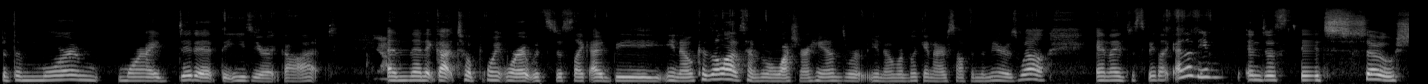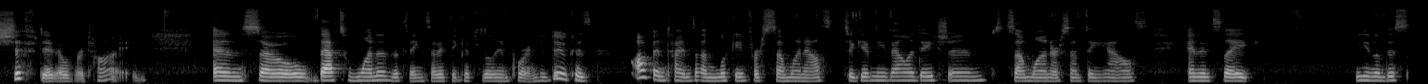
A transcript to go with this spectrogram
but the more and more I did it, the easier it got. And then it got to a point where it was just like I'd be, you know, because a lot of times when we're washing our hands, we're, you know, we're looking at ourselves in the mirror as well, and I'd just be like, "I love you," and just it's so shifted over time, and so that's one of the things that I think it's really important to do because oftentimes I'm looking for someone else to give me validation, someone or something else. And it's like, you know, this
